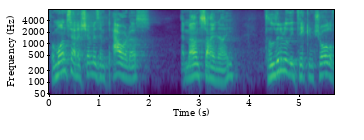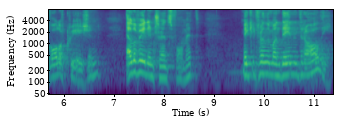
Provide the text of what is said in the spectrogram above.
From one side, Hashem has empowered us at Mount Sinai to literally take control of all of creation, elevate and transform it, make it from the mundane into the holy.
